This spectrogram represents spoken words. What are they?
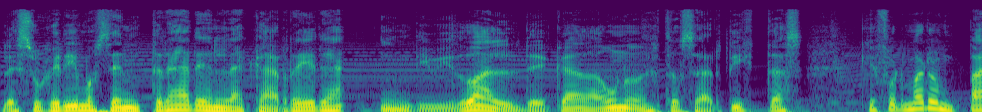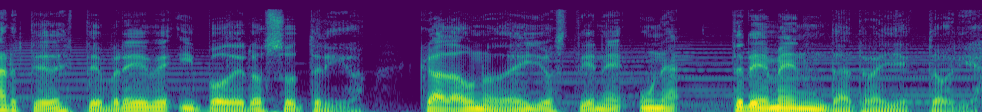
les sugerimos entrar en la carrera individual de cada uno de estos artistas que formaron parte de este breve y poderoso trío. Cada uno de ellos tiene una tremenda trayectoria.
